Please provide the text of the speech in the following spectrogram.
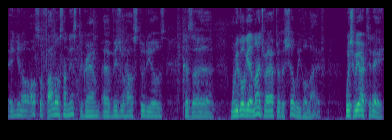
and you know, also follow us on Instagram at Visual House Studios because uh, when we go get lunch right after the show, we go live, which we are today.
